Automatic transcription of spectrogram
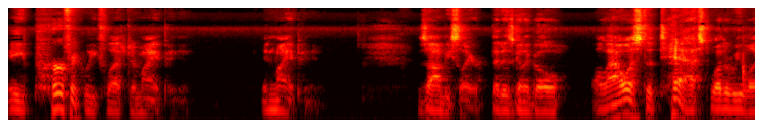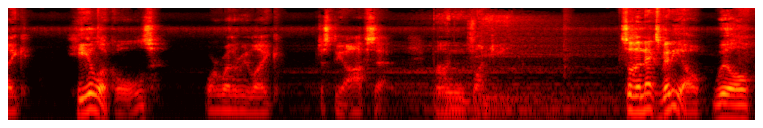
a perfectly fleshed, in my opinion, in my opinion, Zombie Slayer that is going to go allow us to test whether we like helicals or whether we like just the offset Bunjie. So the next video will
